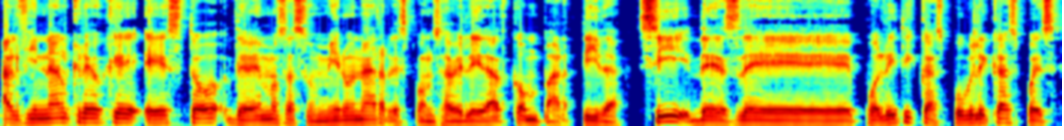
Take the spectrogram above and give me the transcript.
Al final creo que esto debemos asumir una responsabilidad compartida. Sí, desde políticas públicas pues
